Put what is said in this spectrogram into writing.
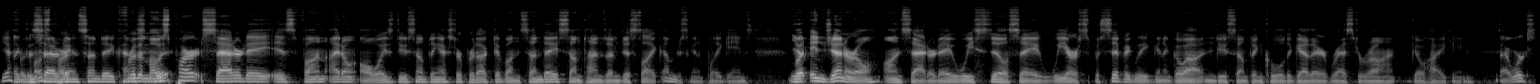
yeah. like for the, most Saturday part. and Sunday kind for of For the most part, Saturday is fun. I don't always do something extra productive on Sunday. Sometimes I'm just like, I'm just going to play games. But in general, on Saturday, we still say we are specifically going to go out and do something cool together, restaurant, go hiking. that works.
